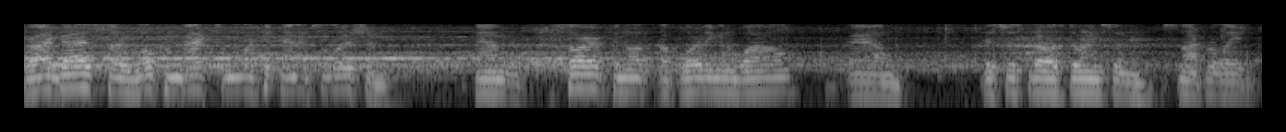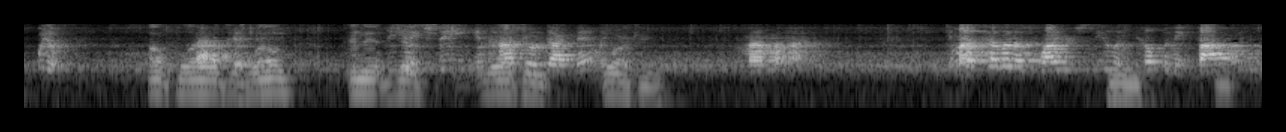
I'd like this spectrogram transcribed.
Alright, guys, so welcome back to more Hitman Absolution. Um, sorry for not uploading in a while. Um, it's just that I was doing some Sniper Elite uploads as well, and it just wasn't working. My mind. Am I telling us why you're stealing Hmm. company files,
